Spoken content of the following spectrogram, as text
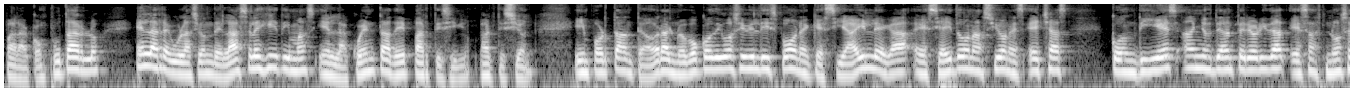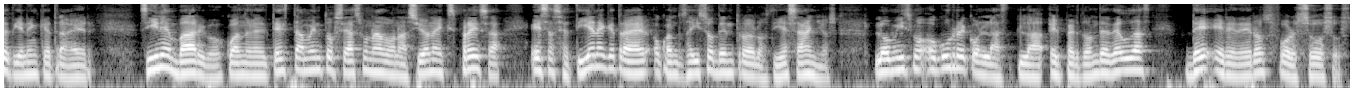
para computarlo en la regulación de las legítimas y en la cuenta de partición. Importante, ahora el nuevo Código Civil dispone que si hay, eh, si hay donaciones hechas con 10 años de anterioridad, esas no se tienen que traer. Sin embargo, cuando en el testamento se hace una donación expresa, esa se tiene que traer o cuando se hizo dentro de los 10 años. Lo mismo ocurre con el perdón de deudas de herederos forzosos.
